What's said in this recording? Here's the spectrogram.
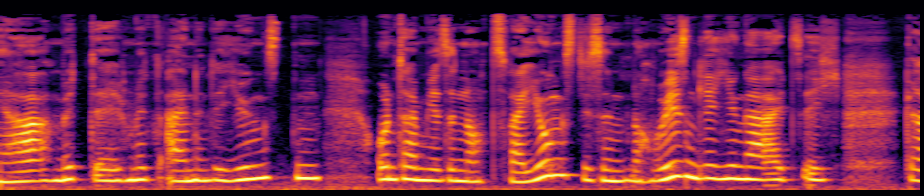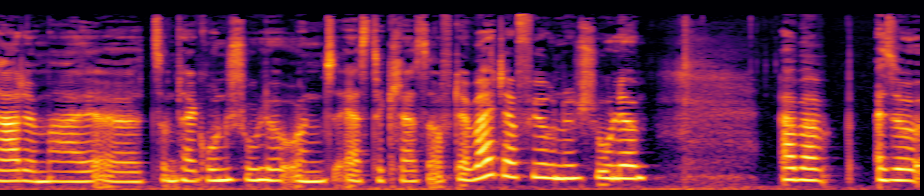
ja, mit, der, mit einer der jüngsten. Unter mir sind noch zwei Jungs, die sind noch wesentlich jünger als ich. Gerade mal äh, zum Teil Grundschule und erste Klasse auf der weiterführenden Schule. Aber also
